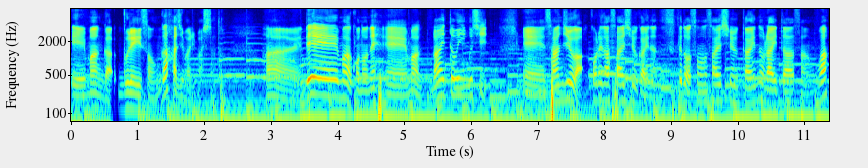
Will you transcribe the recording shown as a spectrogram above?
えー、漫画、グレイソンが始まりましたと。はい。で、まあ、このね、えー、まあ、ライトウィング誌えー、30話、これが最終回なんですけど、その最終回のライターさんは、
